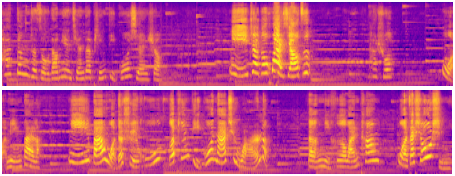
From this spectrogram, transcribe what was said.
她瞪着走到面前的平底锅先生：“你这个坏小子！”她说：“我明白了，你把我的水壶和平底锅拿去玩了。等你喝完汤，我再收拾你。”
